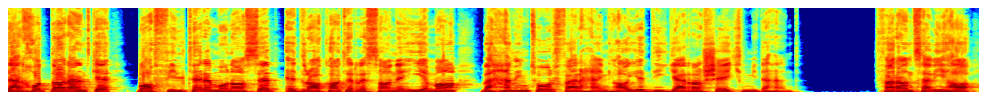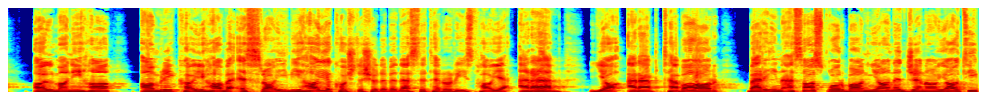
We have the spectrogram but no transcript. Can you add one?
در خود دارند که با فیلتر مناسب ادراکات رسانه‌ای ما و همینطور فرهنگهای دیگر را شکل می دهند. فرانسوی ها، آلمانی ها، آمریکایی ها و اسرائیلی های کشته شده به دست تروریست های عرب یا عرب تبار بر این اساس قربانیان جنایاتی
